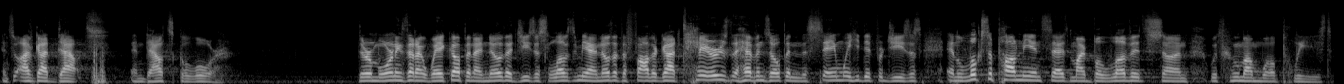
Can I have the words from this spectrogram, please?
And so I've got doubts and doubts galore. There are mornings that I wake up and I know that Jesus loves me. I know that the Father God tears the heavens open in the same way He did for Jesus and looks upon me and says, My beloved Son, with whom I'm well pleased.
